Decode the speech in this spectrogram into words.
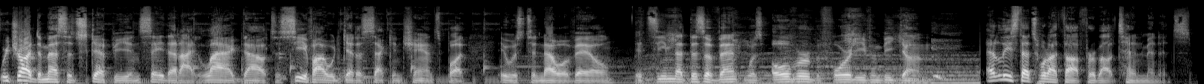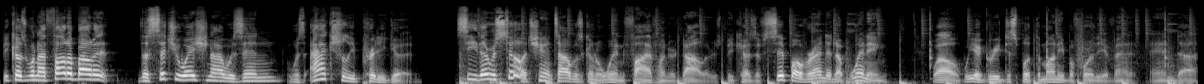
We tried to message Skeppy and say that I lagged out to see if I would get a second chance, but it was to no avail. It seemed that this event was over before it even begun. At least that's what I thought for about 10 minutes. Because when I thought about it, the situation I was in was actually pretty good. See, there was still a chance I was going to win $500 because if Sipover ended up winning, well, we agreed to split the money before the event, and uh,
